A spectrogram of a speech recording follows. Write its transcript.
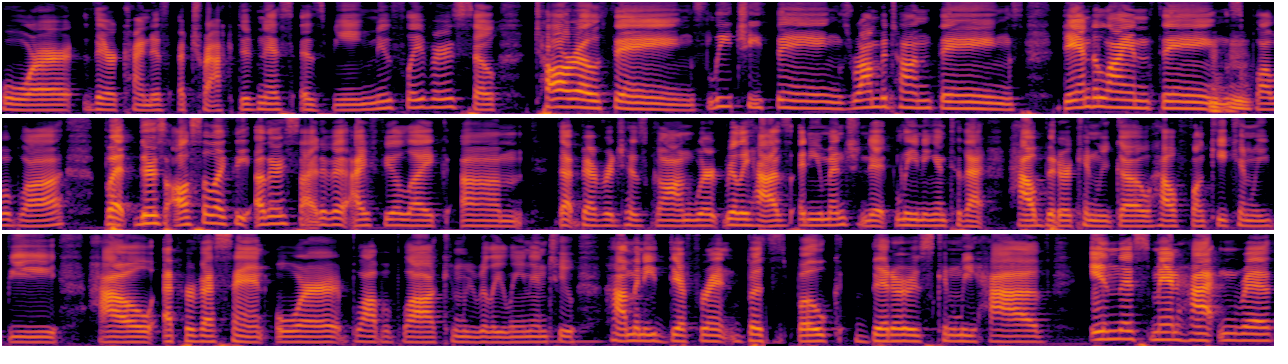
for their kind of attractiveness as being new flavors. So taro things, lychee things, rambutan things, dandelion things, mm-hmm. blah blah blah. But there's also like the other side of it. I feel like um, that beverage has gone where it really has, and you mentioned it, leaning into that. How bitter can we go? How funky can we be? How effervescent or blah blah blah can we really lean into? How many different bespoke bitters can we have in this Manhattan riff?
